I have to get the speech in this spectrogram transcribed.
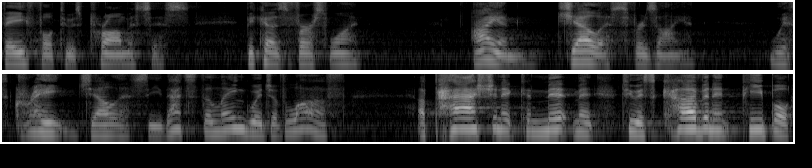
faithful to his promises. Because, verse 1 I am jealous for Zion with great jealousy. That's the language of love. A passionate commitment to his covenant people,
